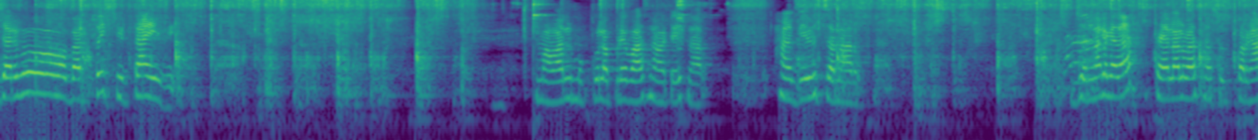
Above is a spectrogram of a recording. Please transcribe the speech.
జరుగు బర్త్ చిరుతాయి ఇవి. మా వాళ్ళు ముక్కులు అప్పుడే వాసన పట్టేసినారు. అని తీడుస్తున్నారు జొన్నలు కదా? పేలాల వాసన సూపర్గా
